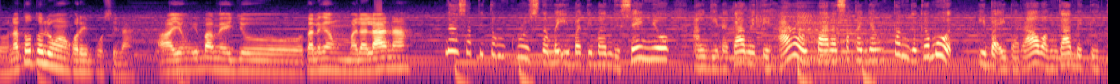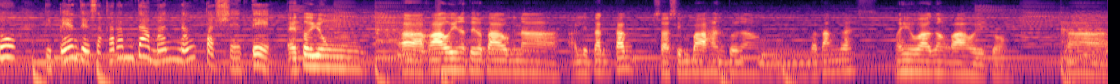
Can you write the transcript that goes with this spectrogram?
So, natutulungan ko rin po sila. Ah, yung iba medyo talagang malala na, Nasa pitong krus na may iba't ibang disenyo ang ginagamit ni Harold para sa kanyang panggagamot. Iba-iba raw ang gamit nito, depende sa karamdaman ng pasyente. Ito yung ah, kahoy na tinatawag na alitagtag sa simbahan to ng Batangas. Mahiwagang kahoy ito na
